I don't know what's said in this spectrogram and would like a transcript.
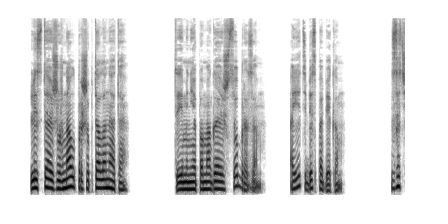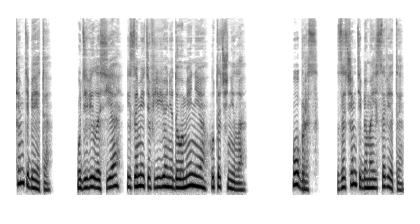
— листая журнал, прошептала Ната. «Ты мне помогаешь с образом, а я тебе с побегом. «Зачем тебе это?» — удивилась я и, заметив ее недоумение, уточнила. «Образ. Зачем тебе мои советы?»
